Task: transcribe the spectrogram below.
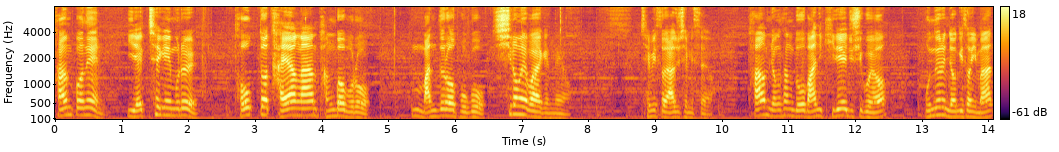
다음번엔 이 액체 괴물을 더욱더 다양한 방법으로 만들어 보고 실험해 봐야겠네요. 재밌어요. 아주 재밌어요. 다음 영상도 많이 기대해 주시고요. 오늘은 여기서 이만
